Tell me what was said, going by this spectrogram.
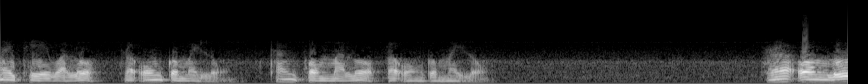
ในเทวโลก พระองค์ก็ไม่หลง ทั้งพรมมาโลกพระองค์ก็ไม่หลง พระองค์รู้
